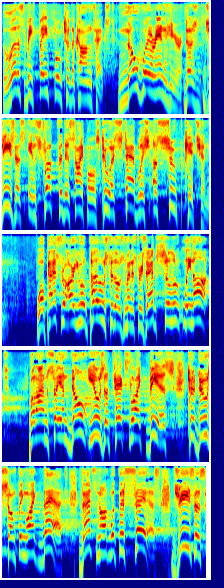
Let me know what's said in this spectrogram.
let us be faithful to the context. Nowhere in here does Jesus instruct the disciples to establish a soup kitchen. Well, Pastor, are you opposed to those ministries? Absolutely not. But I'm saying don't use a text like this to do something like that. That's not what this says. Jesus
